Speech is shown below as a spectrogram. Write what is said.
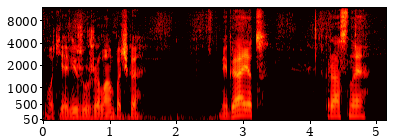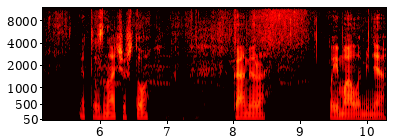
Вот я вижу уже лампочка мигает красная. Это значит, что камера поймала меня.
